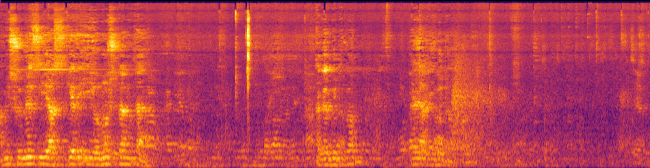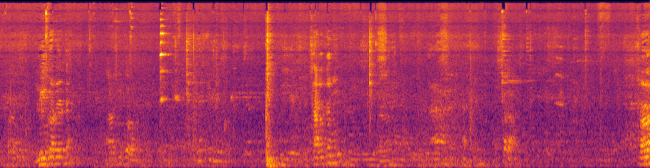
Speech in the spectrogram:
আমি শুনেছি আজকের এই অনুষ্ঠানটা আগে এই আগে বিক্রম এটা ছাড়ো তুমি সরো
